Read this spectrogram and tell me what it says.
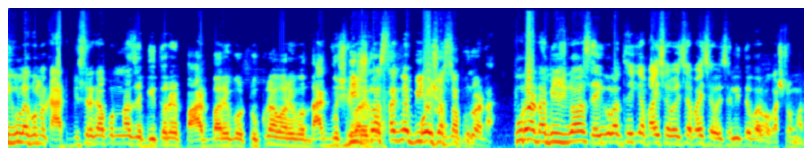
এগুলা কোনো কাঠ পিসের কাপড় না যে ভিতরে পাট বাড়িব টুকরা বাড়িব দাগ দুষি 20 বাড়িব। গজ থাকলে 20 গজ। পুরোটা। পুরাটা বিশ গজ এইগুলা থেকে বাইসা বাইসা বাইসা বাইসা নিতে পারব কাস্টমার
